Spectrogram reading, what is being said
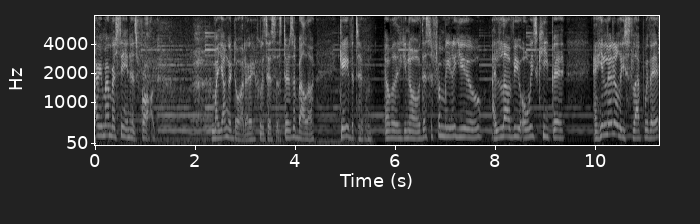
I remember seeing his frog. My younger daughter, who's his sister Isabella, gave it to him. I was like, you know, this is from me to you. I love you, always keep it. And he literally slept with it.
